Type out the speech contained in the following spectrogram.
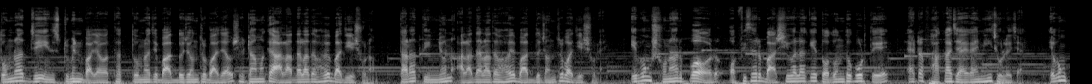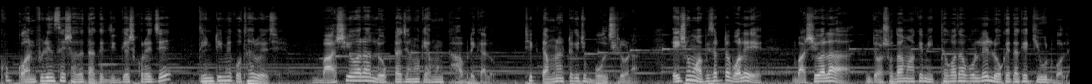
তোমরা যে ইনস্ট্রুমেন্ট বাজাও, অর্থাৎ তোমরা যে বাদ্যযন্ত্র বাজাও, সেটা আমাকে আলাদা আলাদাভাবে বাজিয়ে শোনাও। তারা তিনজন আলাদা আলাদাভাবে বাদ্যযন্ত্র বাজিয়ে শোনায় এবং শোনার পর অফিসার বাসিওয়ালাকে তদন্ত করতে একটা ফাঁকা জায়গায় নিয়ে চলে যায় এবং খুব কনফিডেন্সের সাথে তাকে জিজ্ঞেস করে যে তিনটি মেয়ে কোথায় রয়েছে? বাসিওয়ালা লোকটা যেন কেমন ঘাবড়ে গেল। ঠিক তেমন একটা কিছু বলছিল না। এই সময় অফিসারটা বলে বাসিওয়ালা যশোদা মাকে মিথ্যা কথা বললে লোকে তাকে কিউট বলে।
